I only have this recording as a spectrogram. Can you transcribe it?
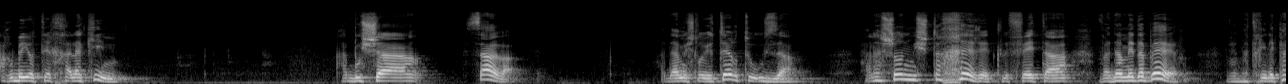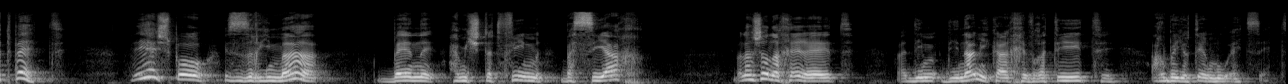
הרבה יותר חלקים. הבושה שרה. אדם יש לו יותר תעוזה. הלשון משתחררת לפתע, ואדם מדבר, ומתחיל לפטפט. ויש פה זרימה בין המשתתפים בשיח. בלשון אחרת, הדינמיקה החברתית הרבה יותר מואצת.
